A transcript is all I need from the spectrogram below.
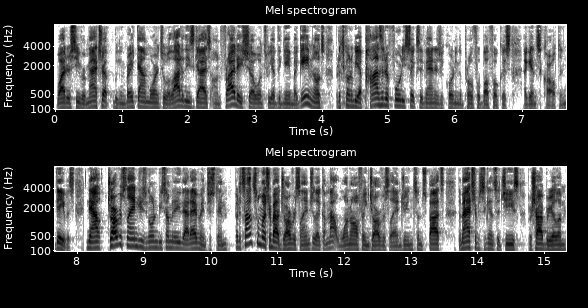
wide receiver matchup, we can break down more into a lot of these guys on Friday's show once we have the game by game notes, but it's going to be a positive 46 advantage according to Pro Football Focus against Carlton Davis. Now, Jarvis Landry is going to be somebody that I have interest in, but it's not so much about Jarvis Landry. Like, I'm not one offing Jarvis Landry in some spots. The matchups against the Chiefs, Bashaud Breeland,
